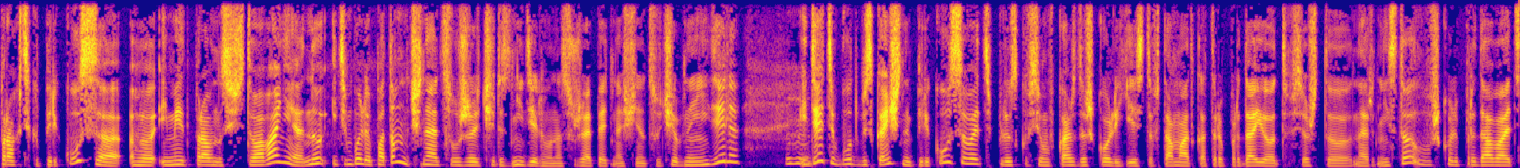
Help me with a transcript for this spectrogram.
практика перекуса э, имеет право на существование. Ну, и тем более потом начинается уже через неделю, у нас уже опять начнется учебная неделя, угу. и дети будут бесконечно перекусывать. Плюс ко всему в каждой школе есть автомат, который продает все, что, наверное, не стоило в школе продавать.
